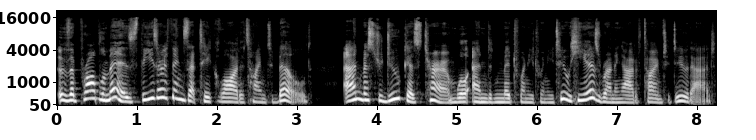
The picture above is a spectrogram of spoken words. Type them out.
The problem is these are things that take a lot of time to build. And Mr. Duque's term will end in mid 2022. He is running out of time to do that.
